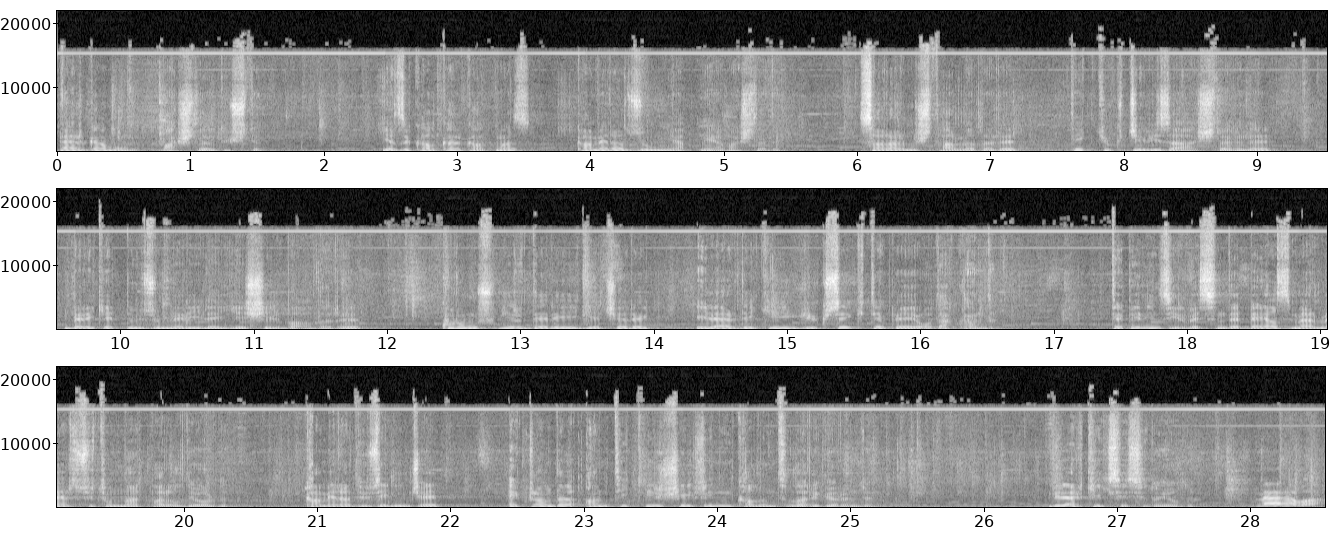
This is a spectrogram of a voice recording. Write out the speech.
Pergamon başlığı düştü. Yazı kalkar kalkmaz kamera zoom yapmaya başladı. Sararmış tarlaları, tek tük ceviz ağaçlarını, bereketli üzümleriyle yeşil bağları, kurumuş bir dereyi geçerek ilerideki yüksek tepeye odaklandı. Tepenin zirvesinde beyaz mermer sütunlar parıldıyordu. Kamera düzelince ekranda antik bir şehrin kalıntıları göründü. Bir erkek sesi duyuldu. Merhaba,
